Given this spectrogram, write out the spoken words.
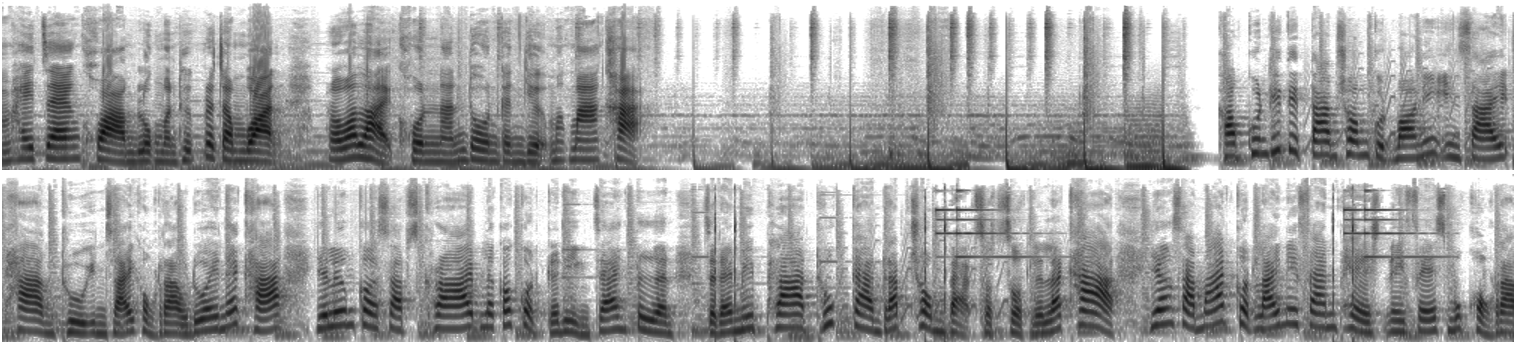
ำให้แจ้งความลงบันทึกประจำวัน เพราะว่าหลายคนนั้นโดนกันเยอะมากๆค่ะ ขอบคุณที่ติดตามชม Good Morning Insight ทาง True Insight ของเราด้วยนะคะ อย่าลืมกด subscribe แล้วก็กดกระดิ่งแจ้งเตือน จะได้ไม่พลาดทุกการรับชมแบบสดๆ เลยล่ะค่ะ ยังสามารถกดไลค์ในแฟนเพจใน Facebook ของเรา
